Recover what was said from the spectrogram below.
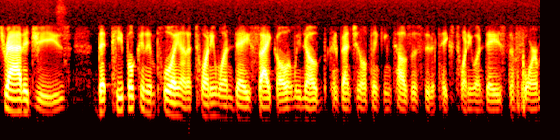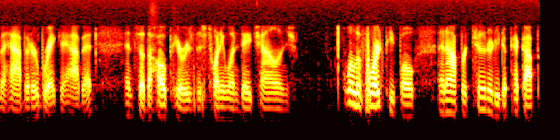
strategies that people can employ on a 21 day cycle. And we know conventional thinking tells us that it takes 21 days to form a habit or break a habit. And so the hope here is this 21 day challenge will afford people an opportunity to pick up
